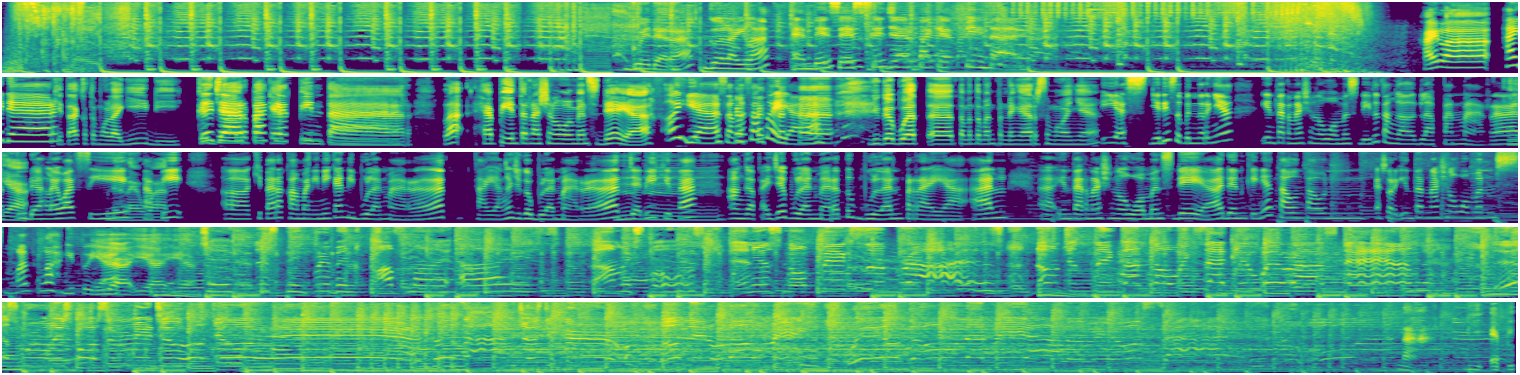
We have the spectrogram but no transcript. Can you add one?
Gue Dara, Gue Laila, and this is Kejar Paket Pintar. Hai La, Hai Dar. kita ketemu lagi di Kejar Kejar Paket Paket Pintar. La, Happy International Women's Day ya. Oh iya, sama-sama ya. Juga buat eh, teman-teman pendengar semuanya. Yes, jadi sebenarnya International Women's Day itu tanggal 8 Maret. Iya. Udah lewat sih, Udah lewat. tapi eh, kita rekaman ini kan di bulan Maret, tayangnya juga bulan Maret. Jadi kita anggap aja bulan Maret tuh bulan perayaan eh, International Women's Day ya dan kayaknya tahun-tahun eh sorry International Women's Month lah gitu ya. Iya, iya, iya. Take this pink ribbon off my eyes. I'm exposed, and it's no big surprise.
